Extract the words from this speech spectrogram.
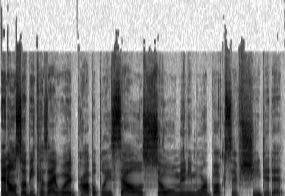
and also because I would probably sell so many more books if she did it.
